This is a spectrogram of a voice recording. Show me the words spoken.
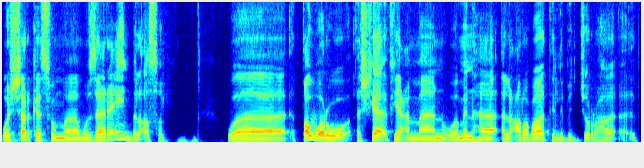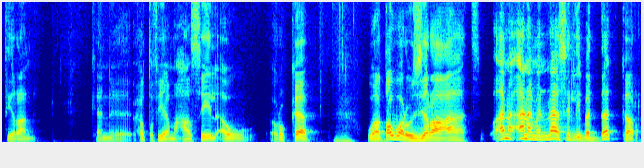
والشركس هم مزارعين بالأصل. وطوروا أشياء في عمان ومنها العربات اللي بتجرها الثيران. كان يحطوا فيها محاصيل أو ركاب. نعم. وطوروا زراعات. أنا أنا من الناس اللي بتذكر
